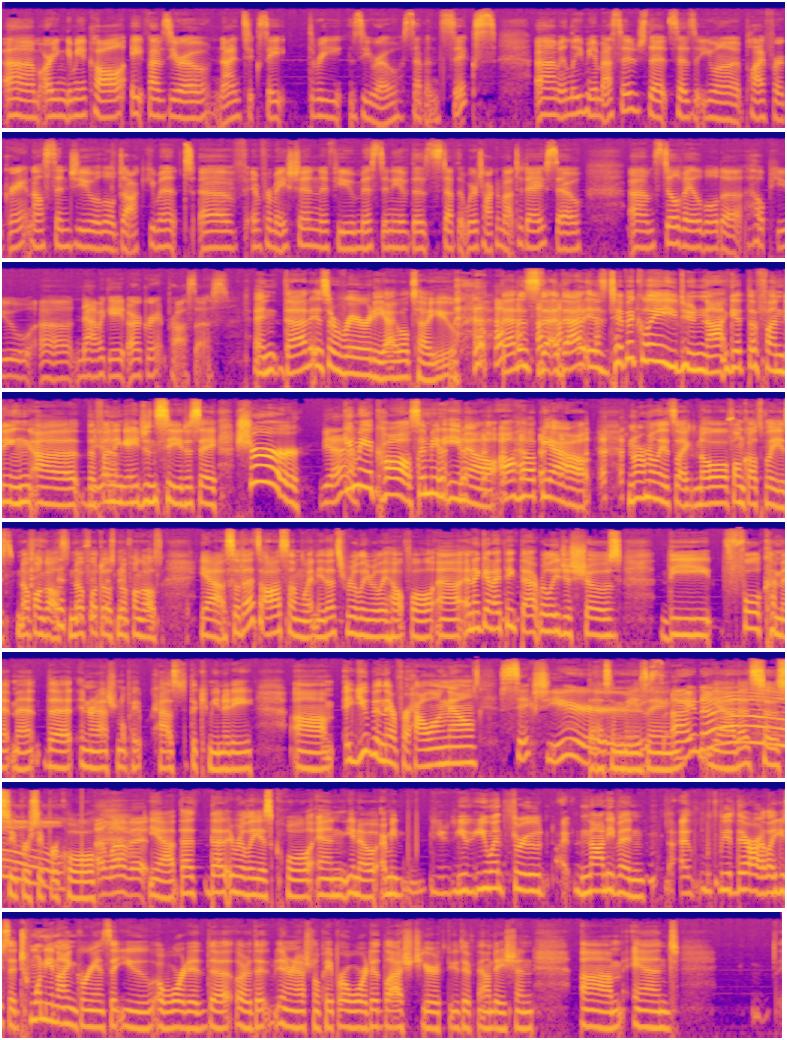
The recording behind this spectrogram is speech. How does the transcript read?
Um, or you can give me a call 850 968 3076 um, and leave me a message that says that you want to apply for a grant and i'll send you a little document of information if you missed any of the stuff that we are talking about today so um, still available to help you uh, navigate our grant process And that is a rarity, I will tell you. That is that, that is typically you do not get the funding uh, the Yeah. funding agency to say, "Sure, Yeah. give me a call, send me an email, I'll help you out." Normally, it's like, "No phone calls, please. No phone calls. No photos. No phone calls." Yeah, so that's awesome, Whitney. That's really really helpful. Uh, and again, I think that really just shows the full commitment that International Paper has to the community. Um, you've been there for how long now? six years That's amazing. i know Yeah, that's so super, super cool. i love it Yeah, that that really is cool. And you know, I mean, you you, went through not even I- there are like you said, twenty nine grants that you awarded the or the International Paper awarded last year through the foundation, um, and.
